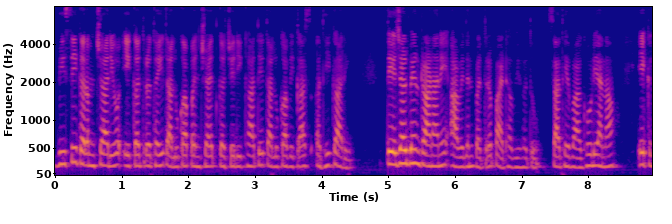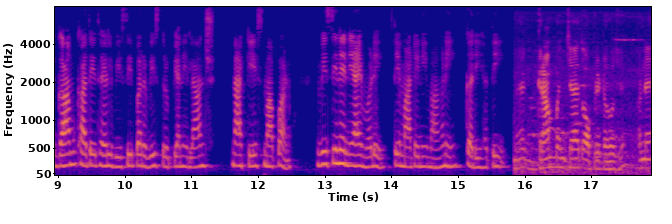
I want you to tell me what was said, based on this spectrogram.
વીસી કર્મચારીઓ એકત્ર થઈ તાલુકા પંચાયત કચેરી ખાતે તાલુકા વિકાસ અધિકારી તેજલબેન રાણાને આવેદનપત્ર પાઠવ્યું હતું. સાથે વાઘોડિયાના એક ગામ ખાતે થયેલ વીસી પર વીસ રૂપિયાની લાંચના કેસમાં પણ વીસીને ન્યાય મળે તે માટેની માંગણી કરી હતી. ગ્રામ પંચાયત ઓપરેટરો છે અને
